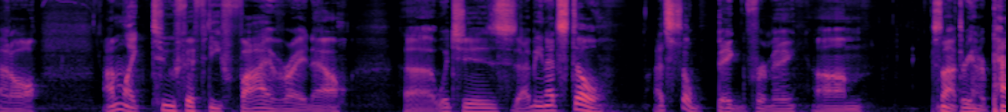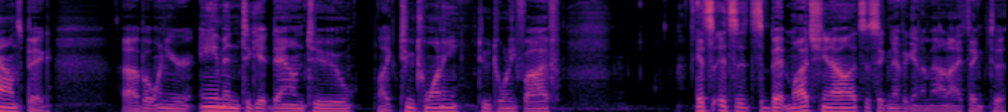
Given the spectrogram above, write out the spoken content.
at all. I'm like 255 right now, uh, which is, I mean, that's still that's still big for me. Um, it's not 300 pounds big, uh, but when you're aiming to get down to like 220, 225, it's it's it's a bit much. You know, it's a significant amount. I think to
